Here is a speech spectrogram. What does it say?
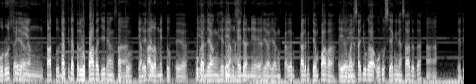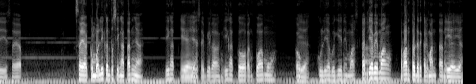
urus Saya- ini yang satu kan di tidak terlalu parah jin yang satu Ah, yang Yaitu- kalem itu. iya bukan yang hedon yang hedon ya. Iya, yang kalem kalem itu yang parah. Iya, Cuman iya. saya juga urus yang ini yang satu tuh. Ah, ah. Jadi saya saya kembalikan terus ingatannya. Ingat, Iya, jadi iya. saya bilang, ingat kau orang tuamu. Kau Iya. kuliah begini, Mas. Kan Ah. dia memang perantau dari Kalimantan. Iya iya.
